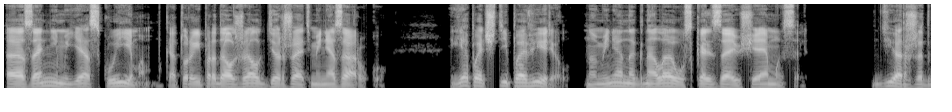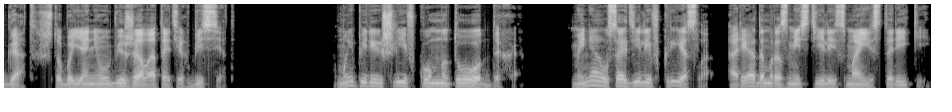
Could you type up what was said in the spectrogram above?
а за ним я с Куимом, который продолжал держать меня за руку. Я почти поверил, но меня нагнала ускользающая мысль. Держит гад, чтобы я не убежал от этих бесед. Мы перешли в комнату отдыха. Меня усадили в кресло, а рядом разместились мои старики.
